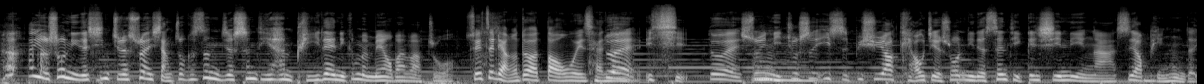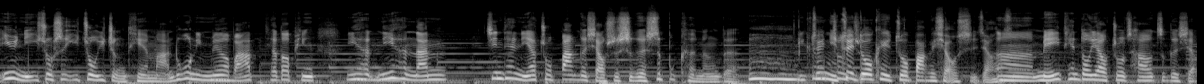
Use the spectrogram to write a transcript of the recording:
那有时候你的心觉得虽然想做，可是你的身体很疲累，你根本没有办法做。所以这两个都要到位才能一起。对，所以你就是一直必须要调节，说你的身体跟心灵啊是要平衡的，因为你一做是一做一整天嘛，如果你没有把它调到平，你很你很难。今天你要做八个小时、十个是不可能的。嗯，所以你最多可以做八个小时这样子。嗯，每一天都要做超这个小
